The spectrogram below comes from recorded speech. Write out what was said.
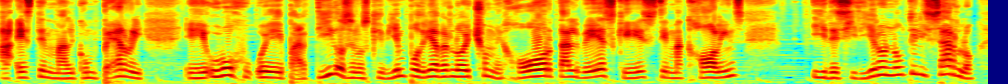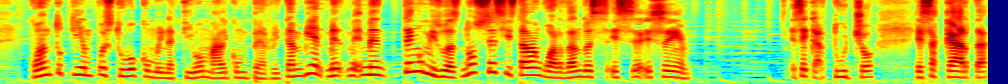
a este Malcolm Perry. Eh, hubo eh, partidos en los que bien podría haberlo hecho mejor, tal vez, que este Mac Hollins, y decidieron no utilizarlo. ¿Cuánto tiempo estuvo como inactivo Malcolm Perry también? Tengo mis dudas. No sé si estaban guardando ese cartucho, esa carta.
